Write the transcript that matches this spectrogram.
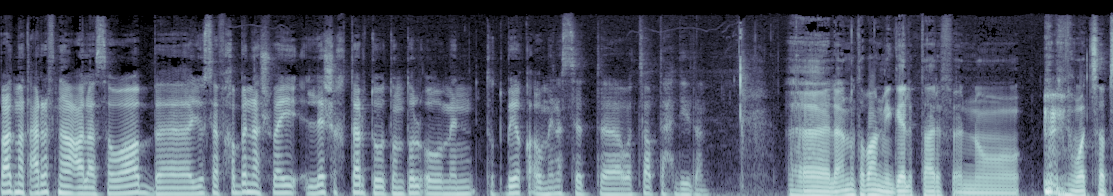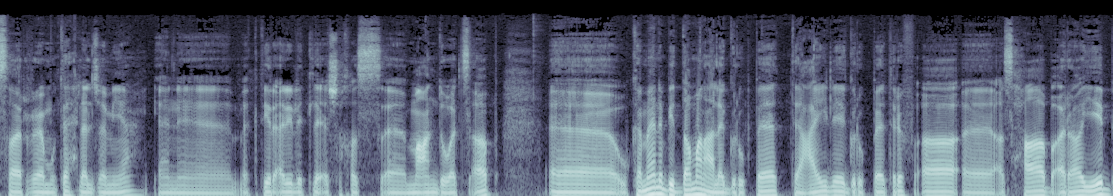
بعد ما تعرفنا على صواب آه، يوسف خبرنا شوي ليش اخترتوا تنطلقوا من تطبيق أو منصة آه، واتساب تحديدا؟ آه لأنه طبعا ميجال بتعرف إنه واتساب صار متاح للجميع. يعني كتير قليل تلاقي شخص ما عنده واتساب. آه وكمان بيتضمن على جروبات عائلة جروبات رفقة آه أصحاب قرايب.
